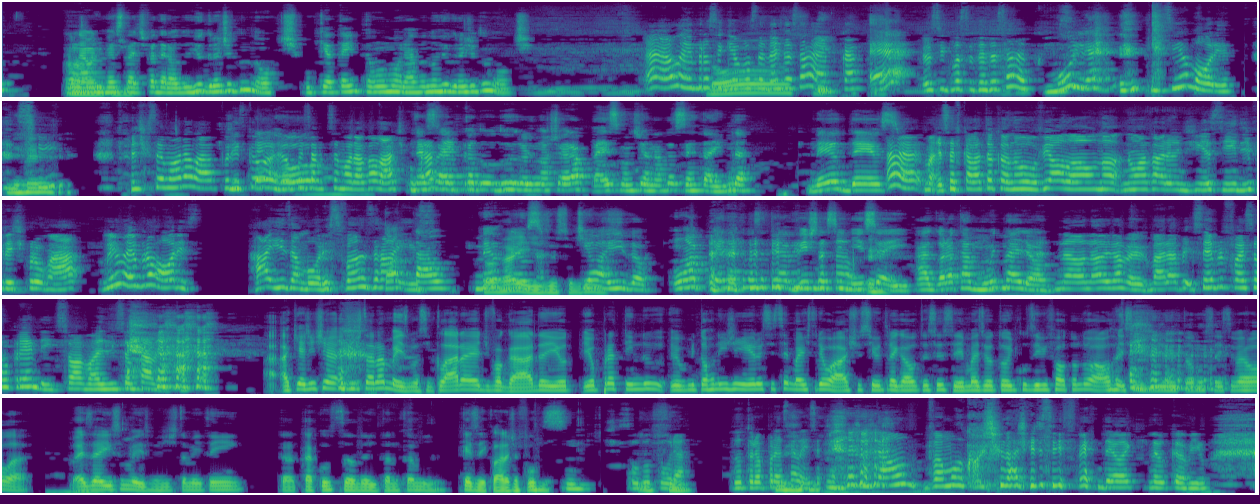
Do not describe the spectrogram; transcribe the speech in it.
ah, na Universidade entendi. Federal do Rio Grande do Norte. Porque até então eu morava no Rio Grande do Norte. É, eu lembro, eu Nossa. segui você desde essa época. É? Eu segui você desde essa época. Mulher! Sim, amor. Sim. Acho que você mora lá. Por que isso que eu, eu, pensava que você morava lá, tipo, Nessa época do, do Rio Grande do Norte eu era péssima, não tinha nada certo ainda. Meu Deus. É, mas você fica lá tocando violão na, numa varandinha assim, de frente pro mar. Me lembro horrores. Raiz, amores, fãs raiz. Total. Meu raiz, Deus, é que isso. horrível. Uma pena que você tenha visto esse início aí. Agora tá muito melhor. Não, não, ainda bem. Maravilha. Sempre foi surpreendente sua voz e seu talento. Aqui a gente, a gente tá na mesma, assim, Clara é advogada e eu, eu pretendo, eu me torno engenheiro esse semestre, eu acho, se eu entregar o TCC, mas eu tô, inclusive, faltando aula esse dia, então não sei se vai rolar. Mas é isso mesmo, a gente também tem, tá, tá cursando aí, tá no caminho. Quer dizer, Clara já formou. Sim, sou doutora. Enfim. Doutora por excelência. então, vamos continuar. A gente se perdeu aqui no caminho.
